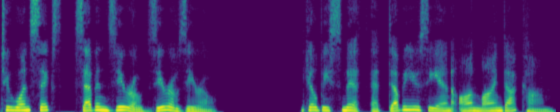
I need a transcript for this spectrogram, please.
216 7000. Gilby Smith at WCNOnline.com.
